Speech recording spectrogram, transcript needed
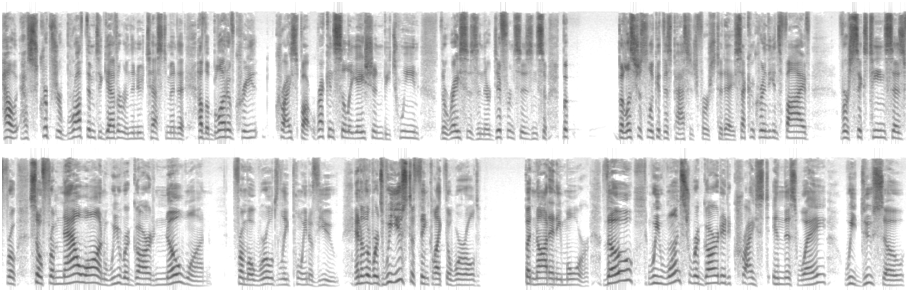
how, how Scripture brought them together in the New Testament, how the blood of Christ brought reconciliation between the races and their differences. And so, but, but let's just look at this passage first today. 2 Corinthians 5, verse 16 says, So from now on, we regard no one from a worldly point of view. In other words, we used to think like the world, but not anymore. Though we once regarded Christ in this way, we do so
